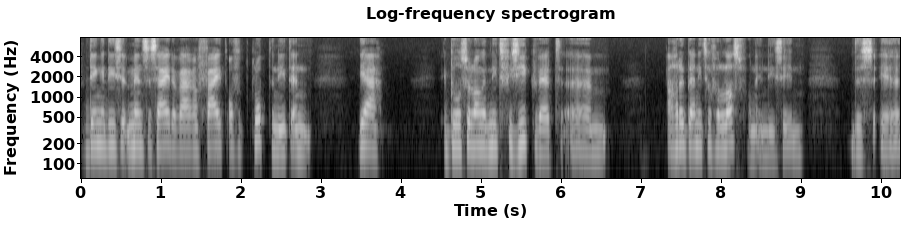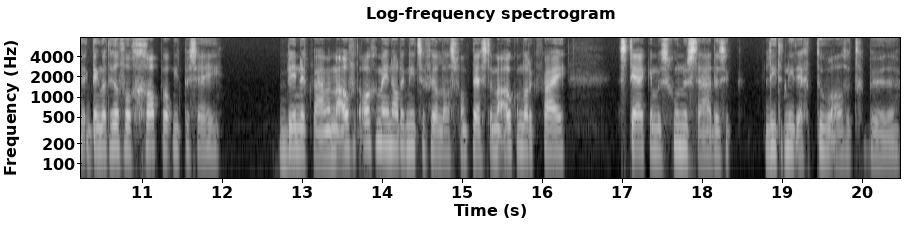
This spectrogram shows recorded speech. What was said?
Dingen die ze, mensen zeiden waren een feit of het klopte niet. En ja, ik bedoel, zolang het niet fysiek werd, ehm, had ik daar niet zoveel last van in die zin. Dus eh, ik denk dat heel veel grappen niet per se binnenkwamen. Maar over het algemeen had ik niet zoveel last van pesten. Maar ook omdat ik vrij sterk in mijn schoenen sta. Dus ik liet het niet echt toe als het gebeurde.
